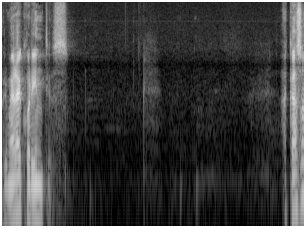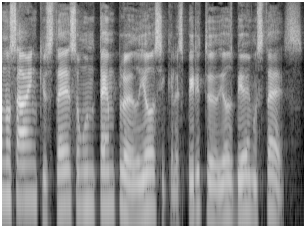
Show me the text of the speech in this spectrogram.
1 Corintios. ¿Acaso no saben que ustedes son un templo de Dios y que el Espíritu de Dios vive en ustedes?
